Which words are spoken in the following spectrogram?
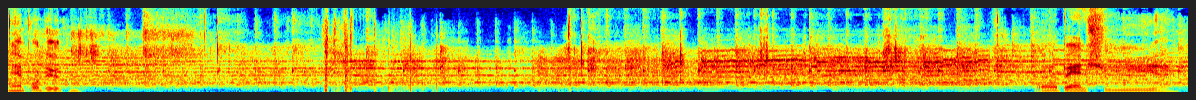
Man, poor dude. Uh, Banshee.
